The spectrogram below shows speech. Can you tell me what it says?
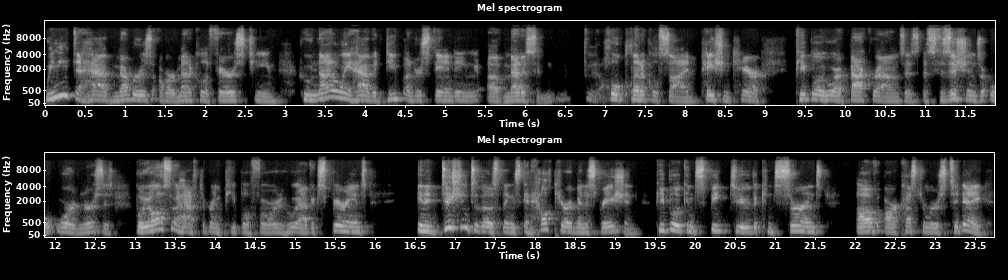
We need to have members of our medical affairs team who not only have a deep understanding of medicine, the whole clinical side, patient care, people who have backgrounds as, as physicians or, or nurses, but we also have to bring people forward who have experience in addition to those things in healthcare administration, people who can speak to the concerns of our customers today.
